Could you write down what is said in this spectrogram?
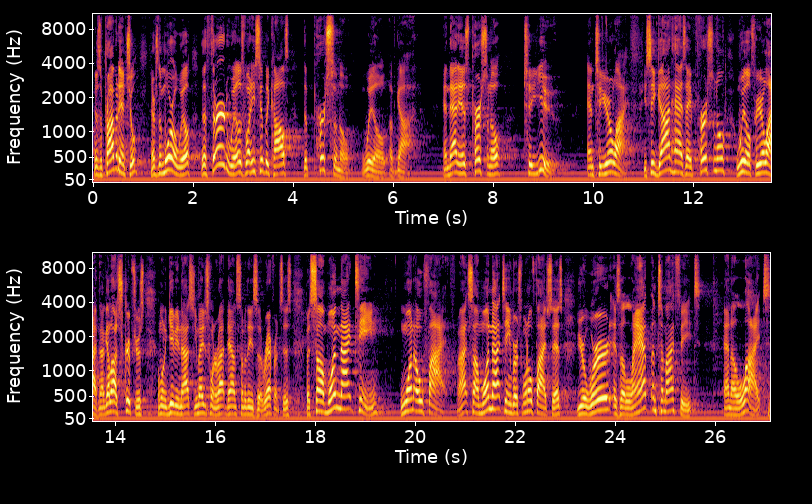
there's a providential, there's the moral will. The third will is what he simply calls the personal will of God. And that is personal to you and to your life. You see, God has a personal will for your life. Now, I've got a lot of scriptures I'm going to give you tonight, so you may just want to write down some of these uh, references. But Psalm 119, 105, right? Psalm 119, verse 105 says, Your word is a lamp unto my feet and a light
